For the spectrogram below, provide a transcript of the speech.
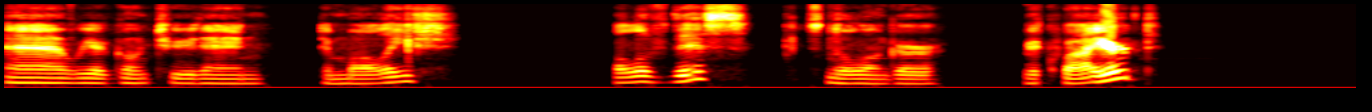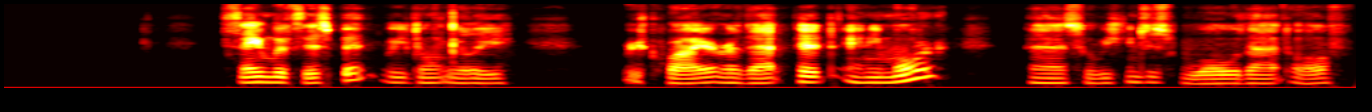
uh, we are going to then demolish all of this it's no longer required. Same with this bit we don't really require that bit anymore uh, so we can just wall that off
